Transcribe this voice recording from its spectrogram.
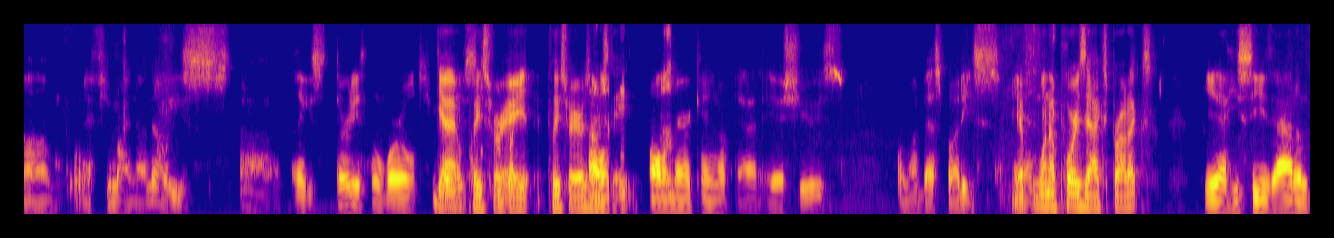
Um, if you might not know, he's uh, I think he's 30th in the world. He yeah. plays Plays for a plays for Arizona All- State. All American at ASU. He's one of my best buddies. Yep. And, One of Porzak's products. yeah, he sees Adam,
